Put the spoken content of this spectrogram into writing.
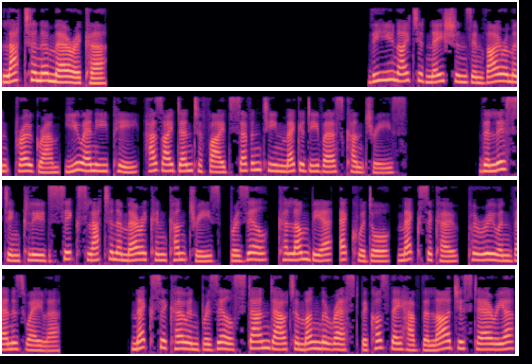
Latin America The United Nations Environment Programme UNEP has identified 17 megadiverse countries. The list includes six Latin American countries, Brazil, Colombia, Ecuador, Mexico, Peru and Venezuela. Mexico and Brazil stand out among the rest because they have the largest area,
